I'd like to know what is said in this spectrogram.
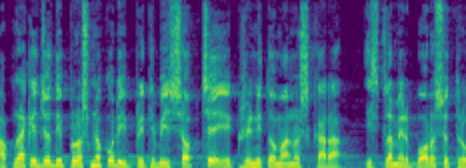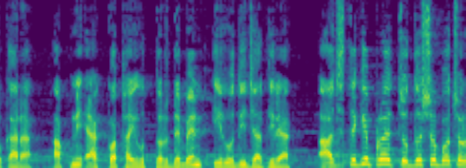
আপনাকে যদি প্রশ্ন করি, পৃথিবীর সবচেয়ে ঘৃণিত মানুষ কারা? ইসলামের বড় শত্রু কারা? আপনি এক কথায় উত্তর দেবেন, ইহুদি জাতিরা। আজ থেকে প্রায় চোদ্দশো বছর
